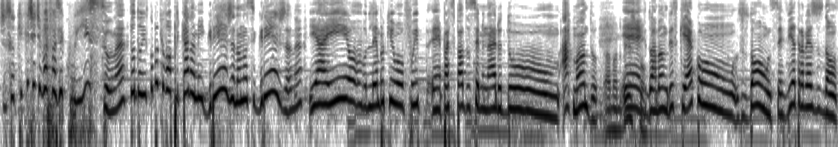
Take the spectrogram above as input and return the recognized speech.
José, o que, que a gente vai fazer com isso, né? Tudo isso, como é que eu vou aplicar na minha igreja, na nossa igreja, né? E aí, eu lembro que eu fui eh, participar do seminário do Armando. Armando É, do Armando Bispo, que é com os dons, servir através dos dons.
